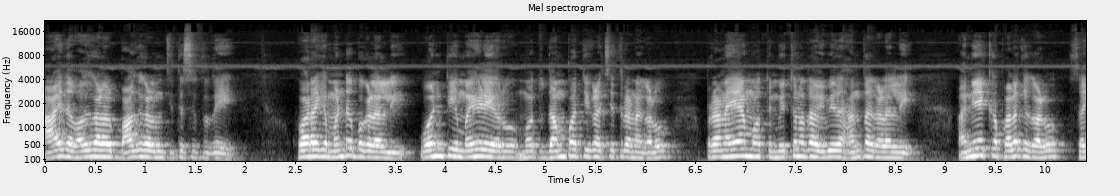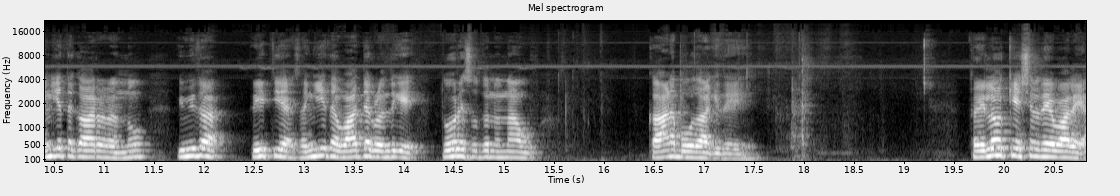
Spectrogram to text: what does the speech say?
ಆಯ್ದ ಭಾಗಗಳ ಭಾಗಗಳನ್ನು ಚಿತ್ರಿಸುತ್ತದೆ. ಹೊರಗೆ ಮಂಟಪಗಳಲ್ಲಿ ಒಂಟಿ ಮಹಿಳೆಯರು ಮತ್ತು ದಂಪತಿಗಳ ಚಿತ್ರಣಗಳು, ಪ್ರಣಯ ಮತ್ತು ಮಿಥುನದ ವಿವಿಧ ಹಂತಗಳಲ್ಲಿ ಅನೇಕ ಫಲಕಗಳು ಸಂಗೀತಗಾರರನ್ನು ವಿವಿಧ ರೀತಿಯ ಸಂಗೀತ ವಾದ್ಯಗಳೊಂದಿಗೆ ತೋರಿಸುವುದನ್ನು ನಾವು ಕಾಣಬಹುದಾಗಿದೆ. ತ್ರೈಲೋಕೇಶ್ವರ ದೇವಾಲಯ.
